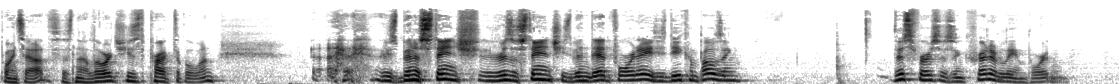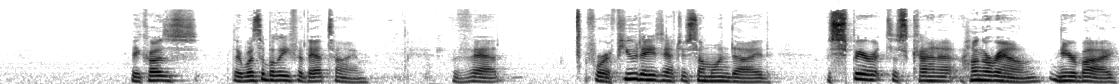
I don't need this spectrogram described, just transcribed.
points out, says, Now, Lord, she's the practical one. Uh, there's been a stench. There is a stench. He's been dead four days. He's decomposing. This verse is incredibly important because there was a belief at that time that for a few days after someone died, the spirit just kind of hung around nearby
